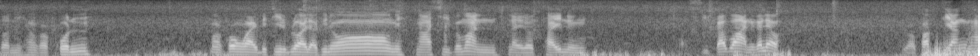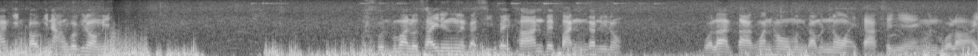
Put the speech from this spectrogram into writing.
ตอนนี้เขาก็ค้นมากองไว้ไปทีเรียบร้อยแล้วพี่น้องนี่นาชีประมาณในรถไทยหนึ่งสีกลับบ้านก็แล้ว เดี๋ยวพักเที่ยงหากินเขากินน้ำกับพี่น้องนี่คนประมาณรถไทยหนึ่งแล้วก็สีไปพานไปปั่นกันพี่น้องว่าล้านตากมันเฮามันก็มันหน่อยตากใส่แยงมันบ่หลาย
